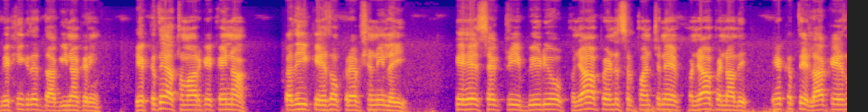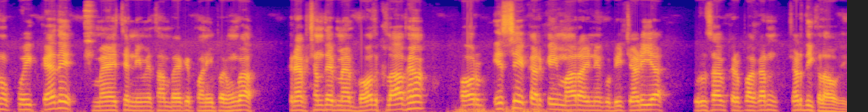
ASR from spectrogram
ਵੇਖੀ ਕਿਤੇ ਦਾਗੀ ਨਾ ਕਰੀ। ਇੱਕ ਤੇ ਹੱਥ ਮਾਰ ਕੇ ਕਹਿਣਾ, ਕਦੀ ਕਿਸੇ ਤੋਂ ਕਰਪਸ਼ਨ ਨਹੀਂ ਲਈ। ਕਿਸੇ ਸੈਕਟਰੀ ਵੀਡੀਓ 50 ਪਿੰਡ ਸਰਪੰਚ ਨੇ 50 ਪਿੰਡਾਂ ਦੇ, ਇੱਕ ਧੇਲਾ ਕਿਸੇ ਨੂੰ ਕੋਈ ਕਹਿ ਦੇ, ਮੈਂ ਇੱਥੇ ਨੀਵੇਂ ਥਾਂ ਬਹਿ ਕੇ ਪਾਣੀ ਭਰੂੰਗਾ। ਕਰਪਸ਼ਨ ਦੇ ਮੈਂ ਬਹੁਤ ਖਿਲਾਫ ਹਾਂ ਔਰ ਇਸੇ ਕਰਕੇ ਹੀ ਮਹਾਰਾਜ ਨੇ ਗੁੱਡੀ ਚਾੜੀ ਆ। ਗੁਰੂ ਸਾਹਿਬ ਕਿਰਪਾ ਕਰਨ ਚੜ੍ਹਦੀ ਕਲਾ ਹੋਵੇ।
